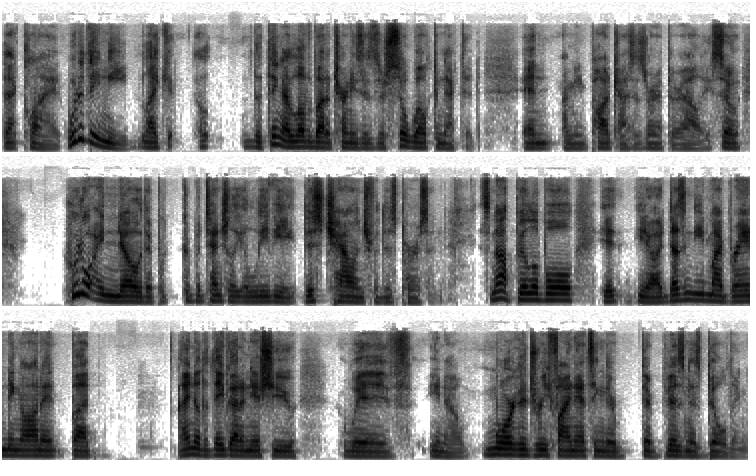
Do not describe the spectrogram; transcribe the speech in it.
that client? What do they need? Like uh, the thing I love about attorneys is they're so well connected. And I mean, podcast is right up their alley. So who do I know that p- could potentially alleviate this challenge for this person? It's not billable. It you know it doesn't need my branding on it, but I know that they've got an issue with you know mortgage refinancing their their business building.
